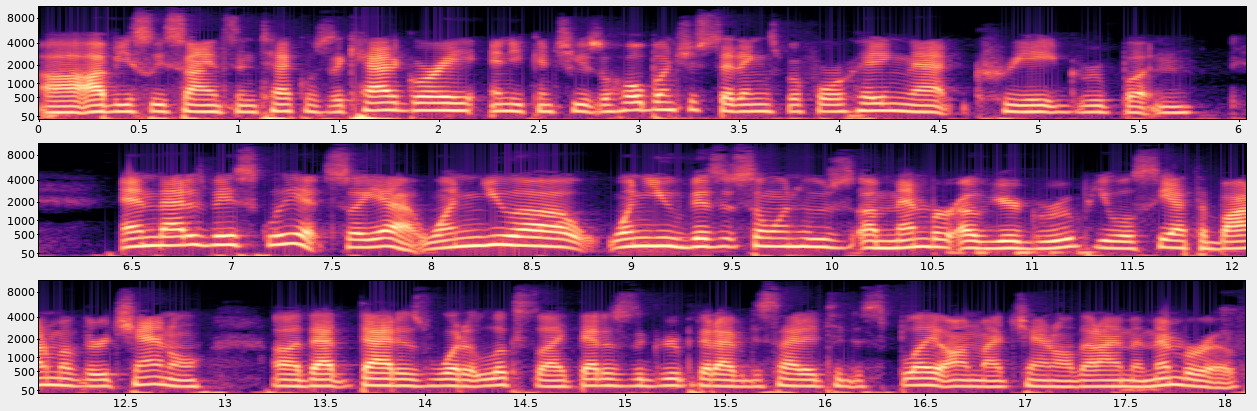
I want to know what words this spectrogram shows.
Uh, obviously, science and tech was the category, and you can choose a whole bunch of settings before hitting that create group button. And that is basically it. So yeah, when you uh, when you visit someone who's a member of your group, you will see at the bottom of their channel uh, that that is what it looks like. That is the group that I've decided to display on my channel that I'm a member of.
